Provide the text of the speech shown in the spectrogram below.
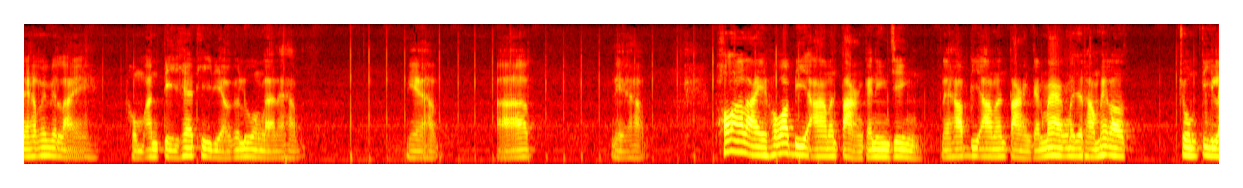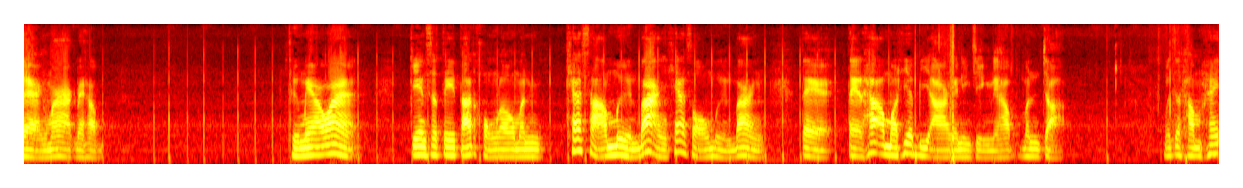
นะครับไม่เป็นไร ผมอันตีแค่ทีเดียวก็ล่วงแล้วนะครับ เนี่ยครับครับเนี่ยครับ เพราะอะไรเพราะว่า BR มันต่างกันจริง ๆ นะครับ BR มันต่างกันมาก มันจะทำให้เราโจมตีแรงมากนะครับ ถึงแม้ว่าเกณฑ์สเตตัสของเรามันแค่สามหมื่นบ้าง แค่สองหมื่นบ้าง แต่แต่ถ้าเอามาเทียบ BR กันจริง ๆ นะครับ มันจะ มันจะทำให้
